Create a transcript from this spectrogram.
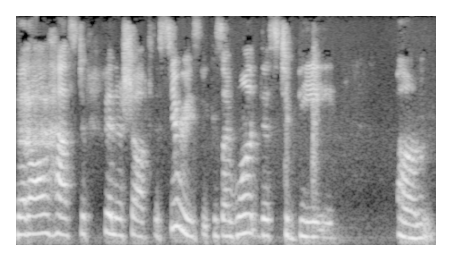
that all has to finish off the series because I want this to be um,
